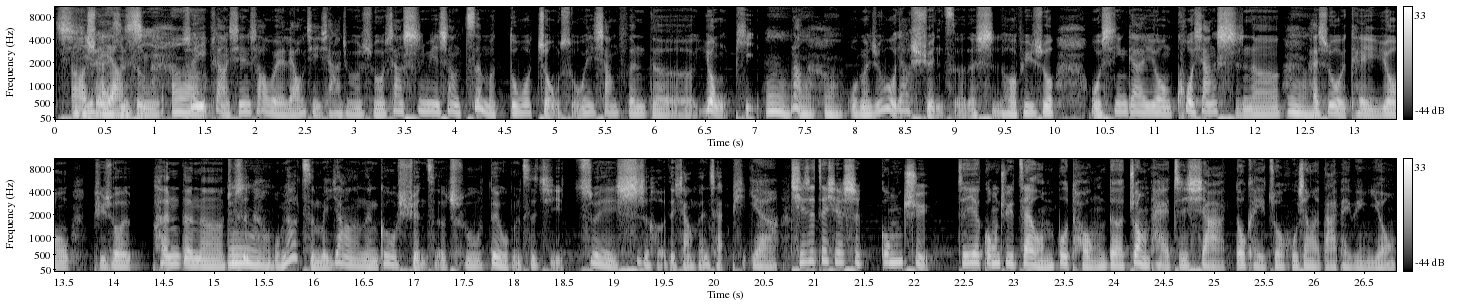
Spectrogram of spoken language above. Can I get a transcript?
机，嗯、水氧机。嗯、所以想先稍微了解一下，就是说，像市面上这么多种所谓香氛的用品，嗯，那嗯，我们如果要选择的时候，譬如说，我是应该用扩香石呢，嗯、还是我可以用，比如说喷的呢？就是我们要怎么样能够选择出对我们自己最适合的香氛产品呀？Yeah, 其实这些是工具，这些工具在我们不同的状态之下都可以做互相的搭配运用。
